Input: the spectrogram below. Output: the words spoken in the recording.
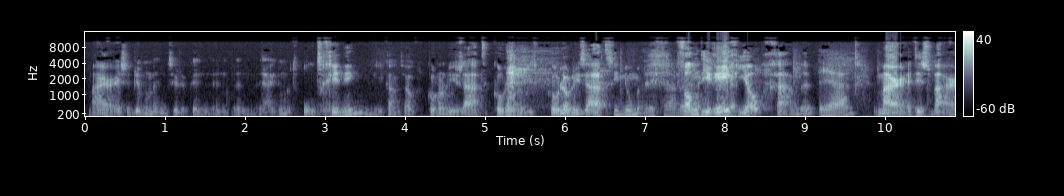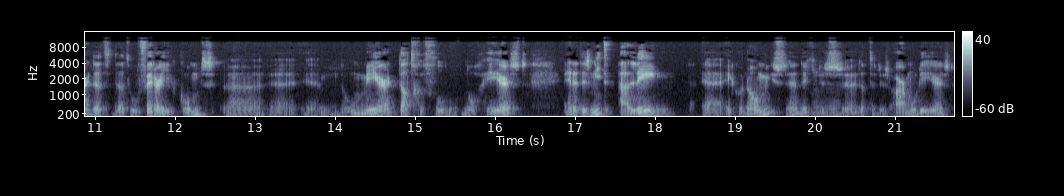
Maar er is op dit moment natuurlijk een, een, een ja, ik noem het ontginning. Je kan het ook kolonisatie, kolonis- kolonisatie noemen. Van die regio gaande. Ja, Maar het is waar dat, dat hoe verder je komt, eh, eh, hoe meer dat gevoel nog heerst. En het is niet alleen eh, economisch, hè, dat, je dus, eh, dat er dus armoede heerst.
